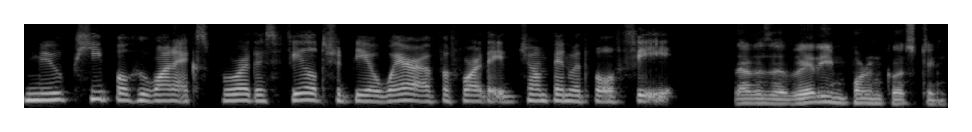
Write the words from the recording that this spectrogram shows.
new people who want to explore this field should be aware of before they jump in with both feet? That is a very important question.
